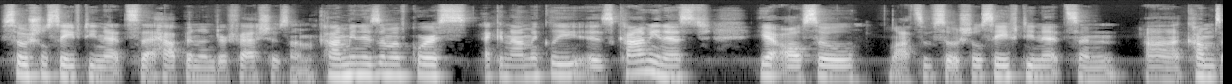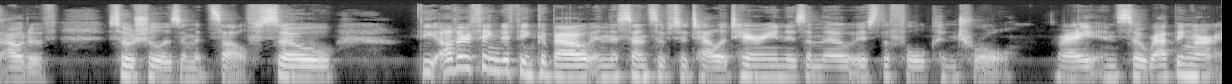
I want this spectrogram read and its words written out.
social safety nets that happen under fascism. Communism, of course, economically is communist, yet also lots of social safety nets and uh, comes out of socialism itself. So the other thing to think about in the sense of totalitarianism, though, is the full control, right? And so wrapping our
